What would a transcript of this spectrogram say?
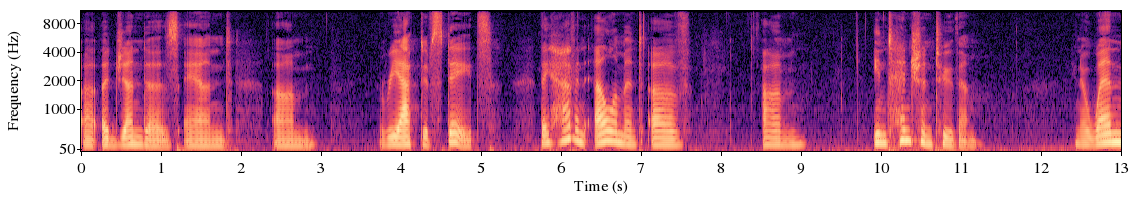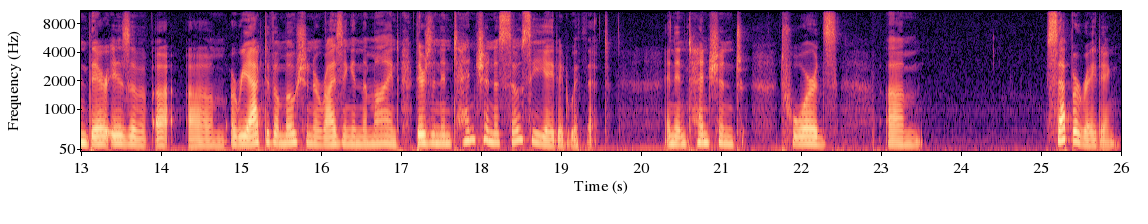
uh, agendas and um, reactive states, they have an element of um, intention to them. You know, when there is a, a, um, a reactive emotion arising in the mind, there's an intention associated with it, an intention t- towards um, separating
